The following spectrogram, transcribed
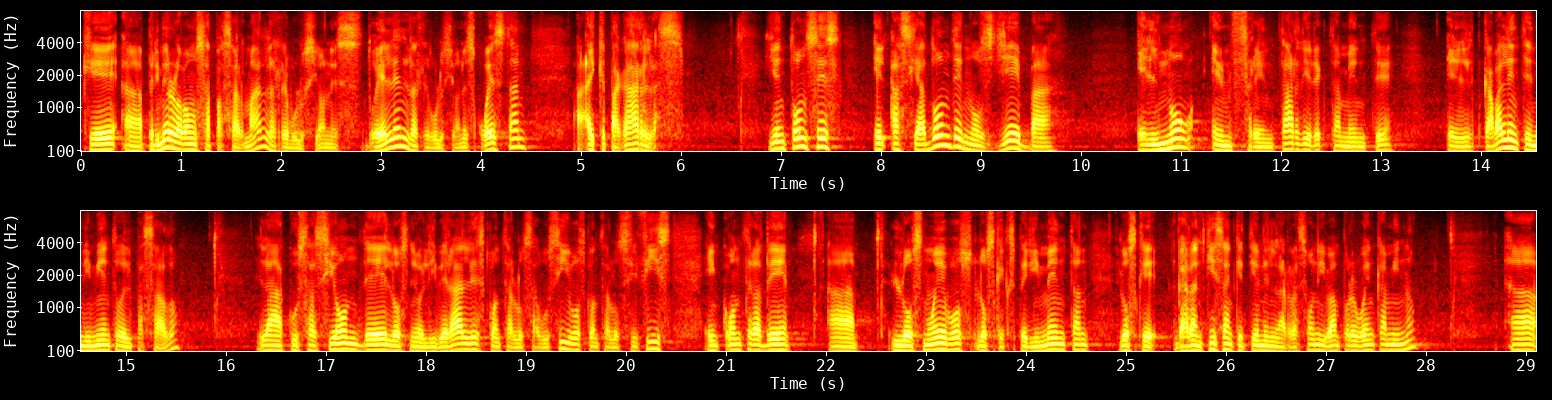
que ah, primero la vamos a pasar mal, las revoluciones duelen, las revoluciones cuestan, hay que pagarlas. Y entonces, el hacia dónde nos lleva el no enfrentar directamente el cabal entendimiento del pasado, la acusación de los neoliberales contra los abusivos, contra los fifís, en contra de ah, los nuevos, los que experimentan, los que garantizan que tienen la razón y van por el buen camino, uh,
